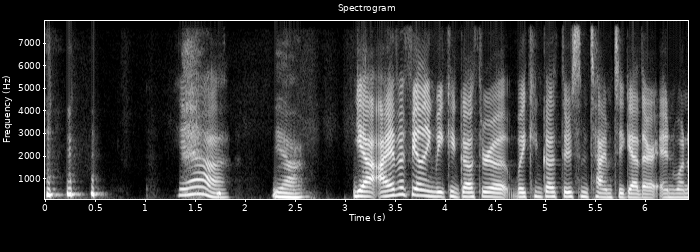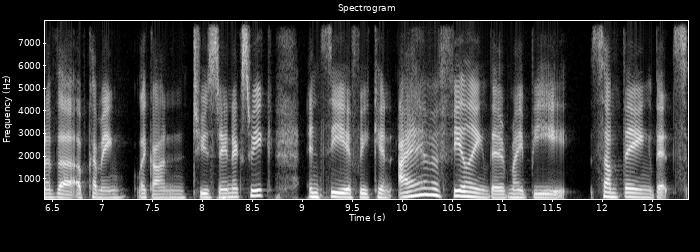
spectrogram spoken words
yeah. Yeah. Yeah, I have a feeling we can go through it. We can go through some time together in one of the upcoming, like on Tuesday next week, and see if we can. I have a feeling there might be something that's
